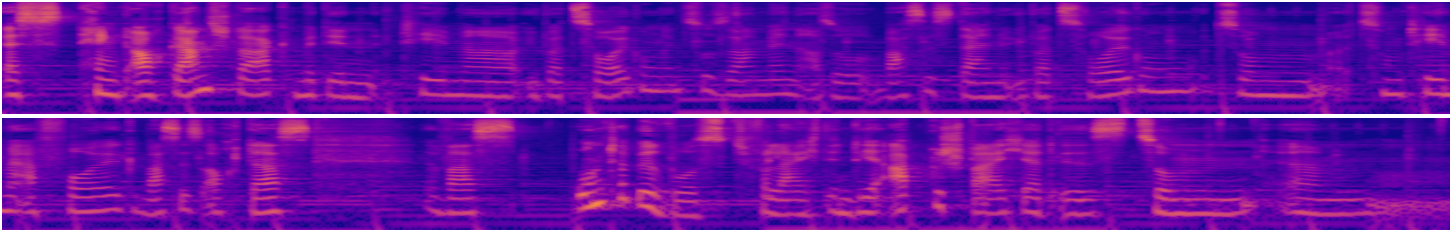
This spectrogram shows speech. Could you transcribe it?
Es hängt auch ganz stark mit dem Thema Überzeugungen zusammen. Also was ist deine Überzeugung zum, zum Thema Erfolg? Was ist auch das, was unterbewusst vielleicht in dir abgespeichert ist zum, ähm,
